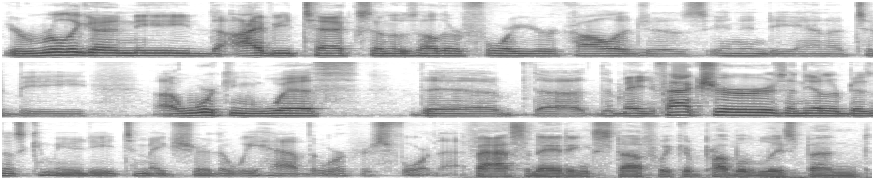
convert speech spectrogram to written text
you're really going to need the Ivy Techs and those other four-year colleges in Indiana to be uh, working with the, the the manufacturers and the other business community to make sure that we have the workers for that. fascinating stuff. We could probably spend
